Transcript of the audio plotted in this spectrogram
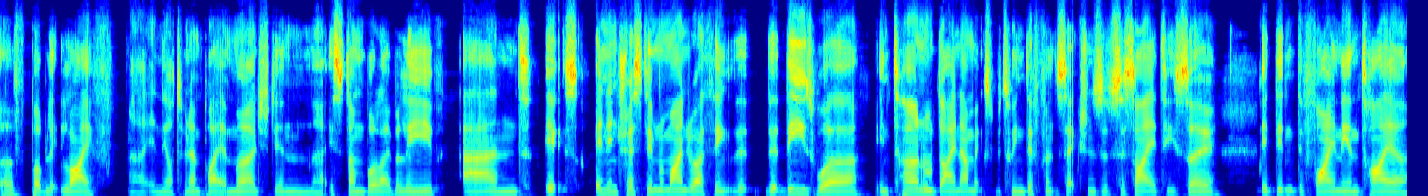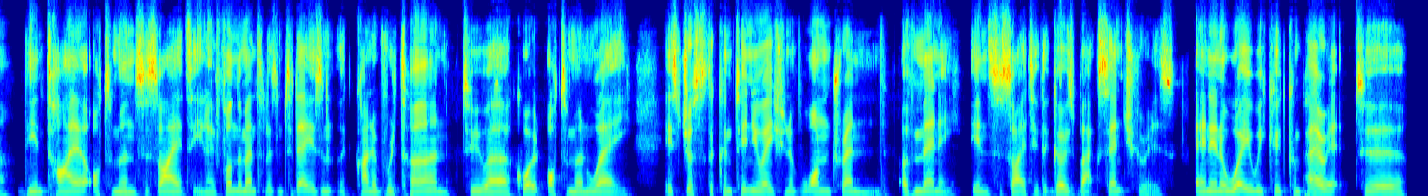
of public life uh, in the Ottoman Empire. Emerged in uh, Istanbul, I believe, and it's an interesting reminder, I think, that, that these were internal dynamics between different sections of society. So it didn't define the entire the entire Ottoman society. You know, fundamentalism today isn't the kind of return to a quote Ottoman way. It's just the continuation of one trend of many in society that goes back centuries. And in a way, we could compare it to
